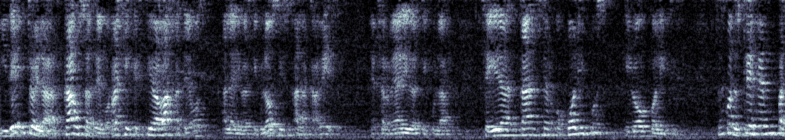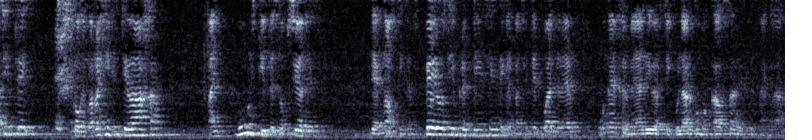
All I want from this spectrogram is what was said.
Y dentro de las causas de hemorragia digestiva baja tenemos a la diverticulosis a la cabeza, enfermedad diverticular, seguida cáncer o pólipos y luego colitis. Entonces cuando ustedes ven un paciente con hemorragia digestiva baja, hay múltiples opciones diagnósticas, pero siempre piensen de que el paciente pueda tener una enfermedad diverticular como causa de este sangrado.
